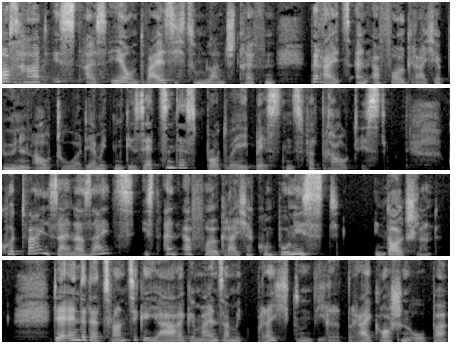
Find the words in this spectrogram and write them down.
Mosshart ist, als er und Weil sich zum Lunch treffen, bereits ein erfolgreicher Bühnenautor, der mit den Gesetzen des Broadway bestens vertraut ist. Kurt Weil seinerseits ist ein erfolgreicher Komponist in Deutschland, der Ende der 20er Jahre gemeinsam mit Brecht und ihrer Dreigroschenoper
